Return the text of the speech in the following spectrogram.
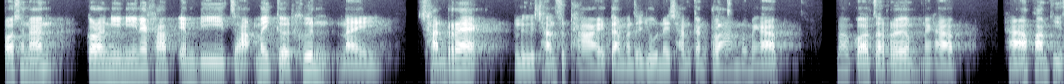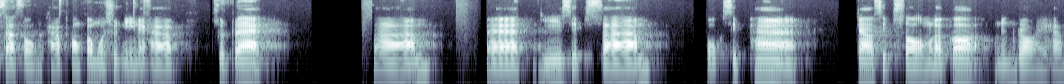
เพราะฉะนั้นกรณีนี้นะครับ MD จะไม่เกิดขึ้นในชั้นแรกหรือชั้นสุดท้าย แต่มันจะอยู่ในชั้นกลางๆถูกไหมครับ เราก็จะเริ่มนะครับ หาความถี่สะสมครับของข้อมูลชุดนี้นะครับ ชุดแรกสามแปดยี่สิบสามหกสิบห้าเก้าสิบสองแล้วก็หนึ่งร้อยครับ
